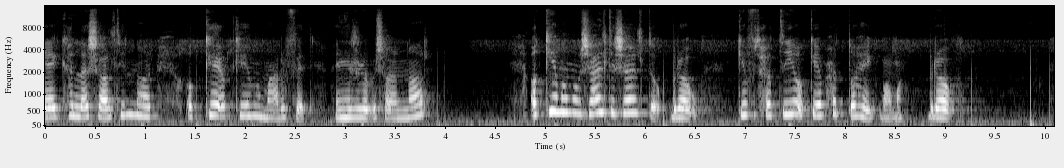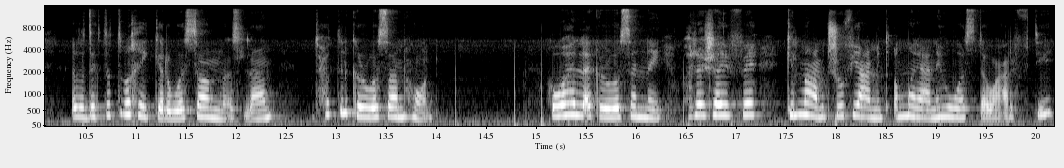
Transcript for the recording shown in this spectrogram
هيك هلأ شعلتي النار. okay okay ماما عرفت. هني نجرب أشعل النار. okay ماما شعلته شعلته. برافو. كيف تحطيه؟ okay بحطه هيك ماما. برافو. إذا بدك تطبخي كرواسون مثلا بتحطي الكرواسون هون. هو هلأ كرواسون ني. وهلأ شايفة كل ما عم تشوفي عم يتحمر يعني هو استوى عرفتي؟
